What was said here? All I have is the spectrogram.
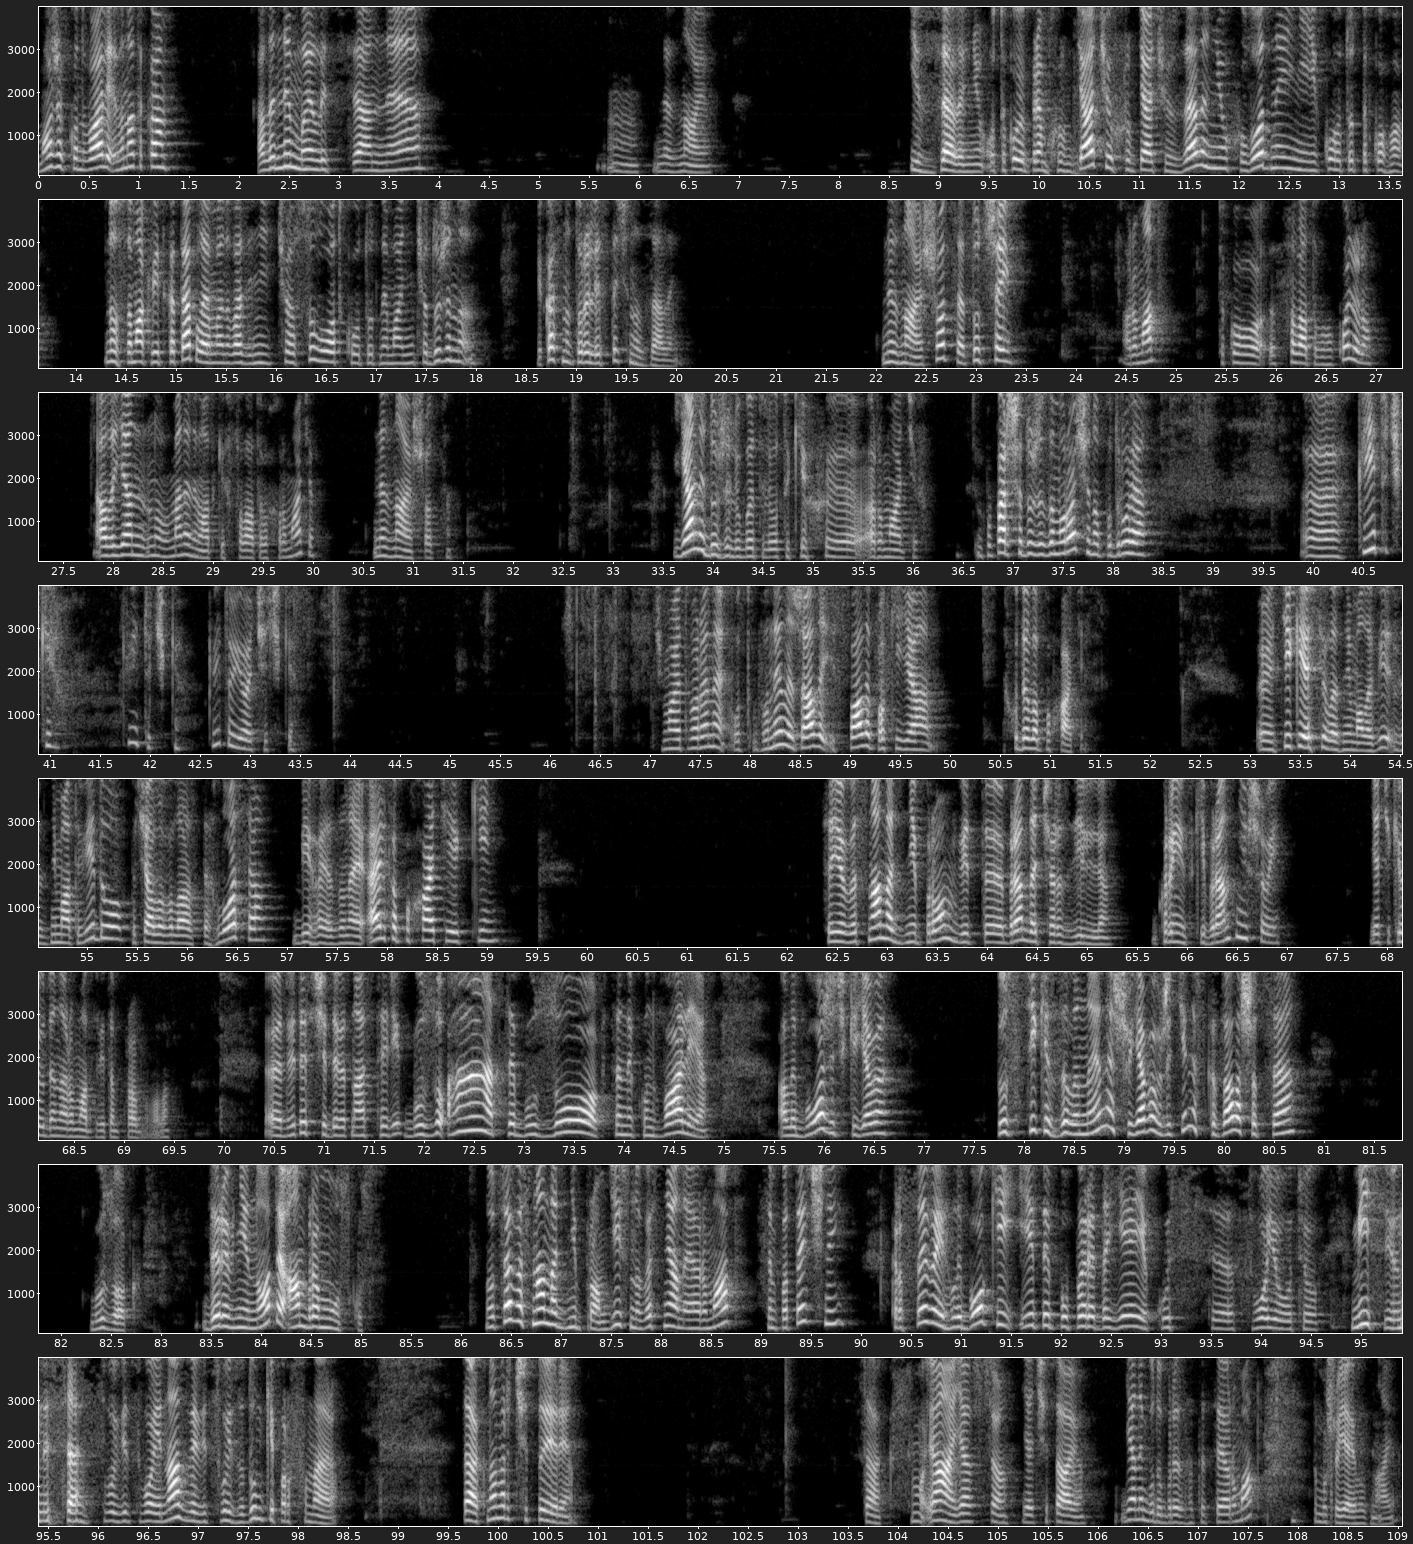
Може, конвалія, вона така, але не милиться, не. Не знаю. Із зеленню, отакою прям хрумтячою, хрумтячою зеленню, холодний, ніякого тут такого. Ну, сама квітка тепла, я маю на увазі нічого солодкого, тут немає, нічого дуже. Якась натуралістична зелень. Не знаю, що це. Тут ще й аромат такого салатового кольору. Але я, ну, в мене немає таких салатових ароматів. Не знаю, що це. Я не дуже любитель таких ароматів. По-перше, дуже заморочено, по-друге, е, квіточки, квіточки, квітойочечки. Чи мої тварини? От вони лежали і спали, поки я ходила по хаті. Е, Тільки я сіла знімала, знімати відео, почала вилазити глося, бігає за нею Елька по хаті, як кінь. Це є весна над Дніпром від е, бренда Чарзілля. Український бренд нішевий. Я тільки один аромат звітом пробувала. Е, 2019 рік. Бузок. А, це бузок, це не конвалія. Але божечки, я би. Тут стільки зеленини, що я би в житті не сказала, що це бузок. Деревні ноти амбра мускус. Ну, це весна над Дніпром. Дійсно, весняний аромат, симпатичний, красивий, глибокий і, типу, передає якусь е, свою цю місію, несе від своєї назви, від своєї задумки парфумера. Так, номер 4. Так, см... а, я все, я читаю. Я не буду бризгати цей аромат, тому що я його знаю.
